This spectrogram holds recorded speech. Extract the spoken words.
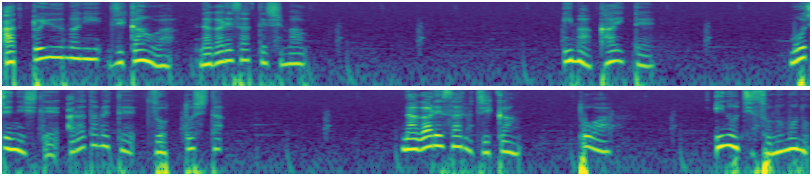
あっという間に時間は流れ去ってしまう。今書いて文字にして改めてゾッとした。流れ去る時間とは命そのもの。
